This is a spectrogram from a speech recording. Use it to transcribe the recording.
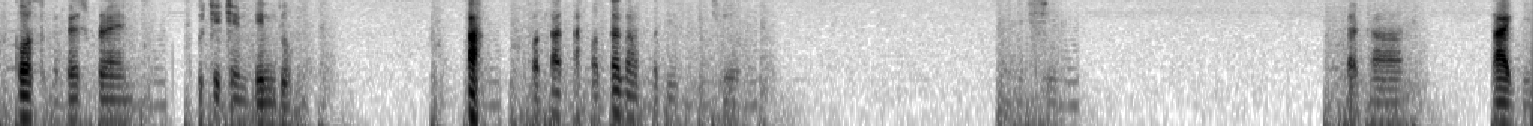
of course, my best friend, Uchichim Dindu. Ah, but that I forgot that for this video. Let me see if I can tag it.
